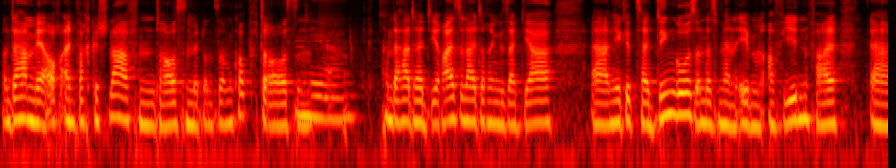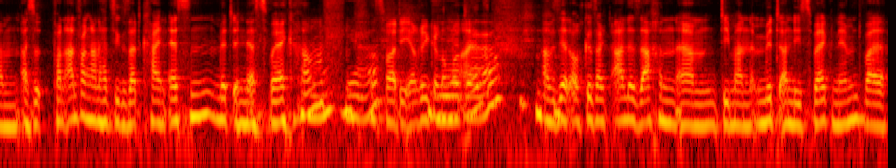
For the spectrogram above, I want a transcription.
Und da haben wir auch einfach geschlafen, draußen mit unserem Kopf draußen. Ja. Und da hat halt die Reiseleiterin gesagt, ja, äh, hier gibt es halt Dingos und dass man eben auf jeden Fall, ähm, also von Anfang an hat sie gesagt, kein Essen mit in der Swag haben. Mhm, ja. Das war die Regel Nummer eins. Aber sie hat auch gesagt, alle Sachen, ähm, die man mit an die Swag nimmt, weil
